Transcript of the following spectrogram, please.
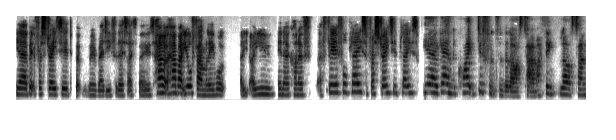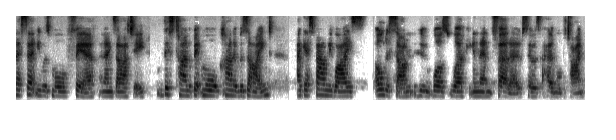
yeah a bit frustrated, but we're ready for this, I suppose. How how about your family? What are, you in a kind of a fearful place, a frustrated place? Yeah, again, quite different from the last time. I think last time there certainly was more fear and anxiety. This time, a bit more kind of resigned. I guess family wise, older son who was working and then furloughed, so was at home all the time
